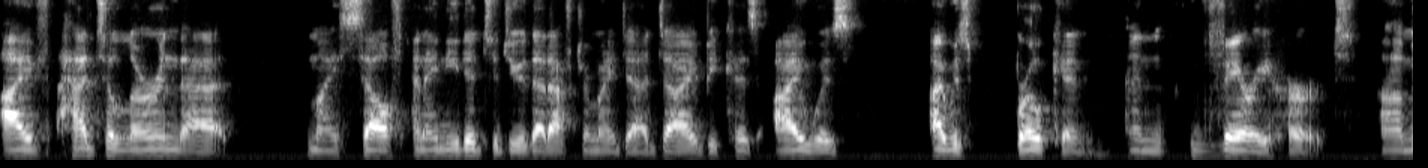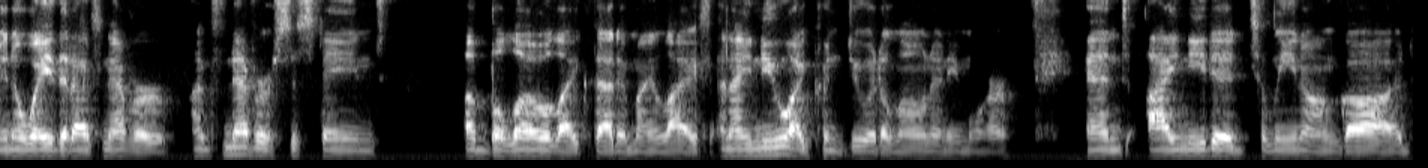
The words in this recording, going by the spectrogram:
I've had to learn that myself and I needed to do that after my dad died because I was I was broken and very hurt um, in a way that I've never I've never sustained a blow like that in my life and I knew I couldn't do it alone anymore. And I needed to lean on God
